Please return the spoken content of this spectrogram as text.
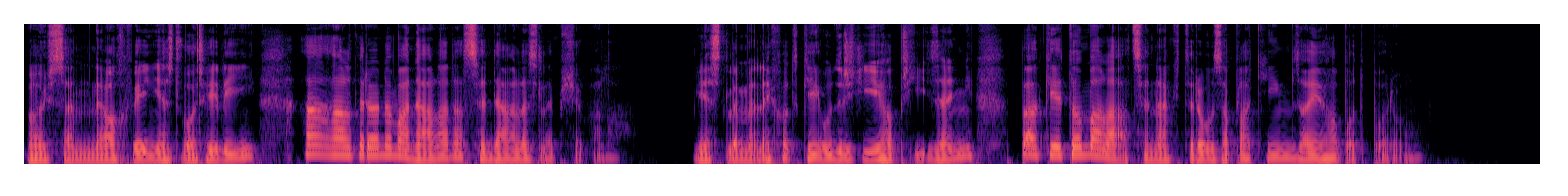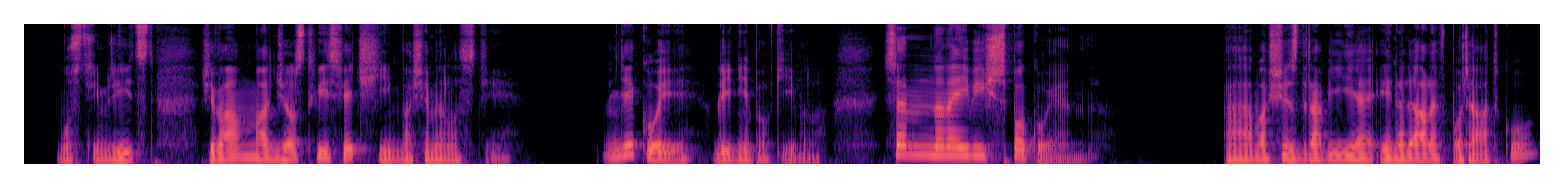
Byl jsem neochvějně zdvořilý a Alveronova nálada se dále zlepšovala. Jestli mi lichotky udrží jeho přízeň, pak je to malá cena, kterou zaplatím za jeho podporu. Musím říct, že vám manželství svědčím, vaše milosti. Děkuji, vlídně pokývil. Jsem na nejvýš spokojen. A vaše zdraví je i nadále v pořádku?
